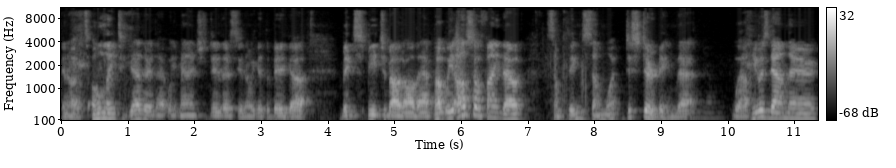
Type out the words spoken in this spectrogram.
you know, it's only together that we manage to do this. You know, we get the big, uh, big speech about all that. But we also find out something somewhat disturbing that while he was down there,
